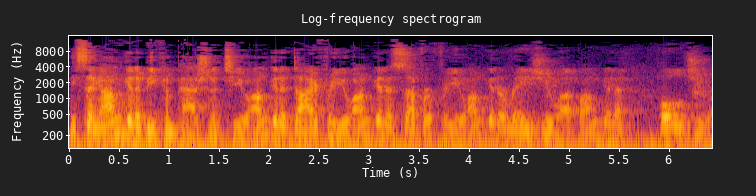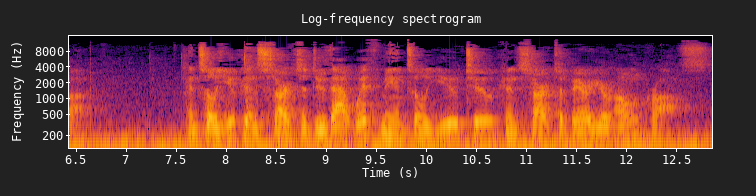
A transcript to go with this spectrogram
He's saying, I'm going to be compassionate to you. I'm going to die for you. I'm going to suffer for you. I'm going to raise you up. I'm going to hold you up. Until you can start to do that with me, until you too can start to bear your own cross,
